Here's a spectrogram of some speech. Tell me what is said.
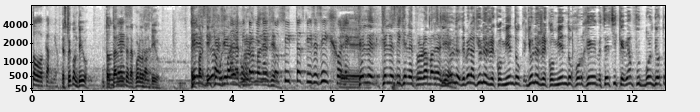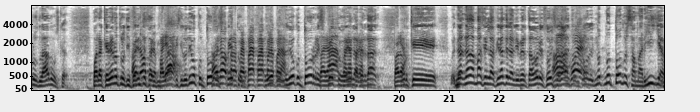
todo cambió. Estoy contigo, totalmente de acuerdo contigo. ¿Qué les dije ayer en el programa de ayer? cositas que dices, híjole. Eh, ¿Qué, les dije en el programa de ayer? Yo, de veras, yo les recomiendo, yo les recomiendo, Jorge, sí, que vean fútbol de otros lados, para que vean otros diferentes ah, arbitrajes. Y lo digo con todo ah, respeto. lo, digo, con todo respeto, eh, la verdad. Porque nada más en la final de la Libertadores hoy se ah, dan todo. No, no, todo es amarilla.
